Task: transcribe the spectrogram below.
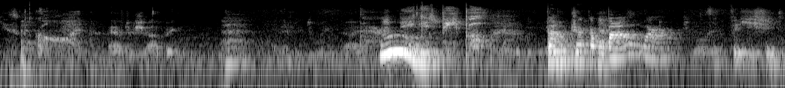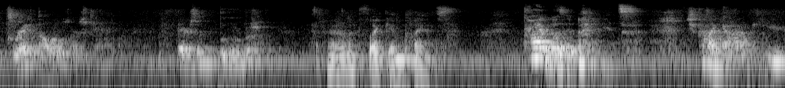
He's gone. After shopping, and in between dining, There are naked people. Bow chicka bow wow. It's like Fifty Shades of Grey all over. There's a boob. It looks like implants. Probably wasn't pants. She probably got them here.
